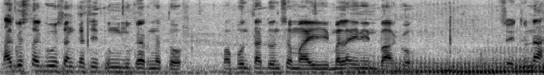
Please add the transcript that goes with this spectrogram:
Tagos-tagusan kasi itong lugar na to. Papunta doon sa may Malainin Bago. So ito na.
